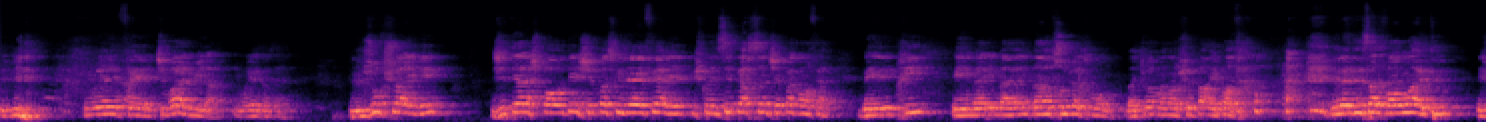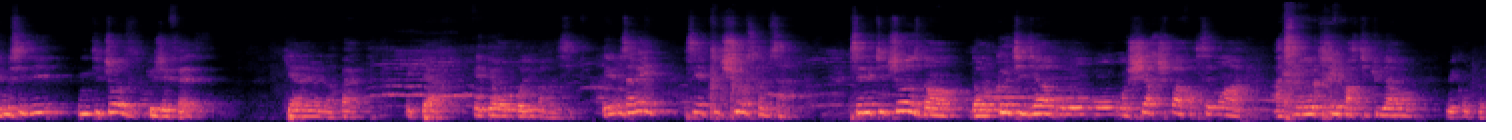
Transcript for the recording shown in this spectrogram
Et puis, il fait, tu vois, lui là, il me regarde comme ça. Le jour que je suis arrivé, j'étais là, je parodais, je sais pas ce que j'allais faire, je connaissais personne, je sais pas comment faire. Mais il est pris, et il m'a introduit à tout le monde. Bah tu vois, maintenant je fais pareil pas. il a dit ça devant moi et tout. Et je me suis dit, une petite chose que j'ai faite, qui a eu un impact, et qui a été reproduit par disciple. Et vous savez, c'est des petites choses comme ça. C'est des petites choses dans, dans le quotidien où on ne cherche pas forcément à, à, se montrer particulièrement, mais qu'on peut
